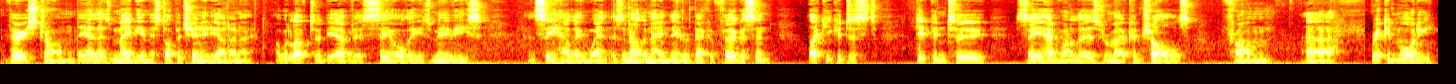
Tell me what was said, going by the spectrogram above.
very strong. Yeah, there's maybe a missed opportunity. I don't know. I would love to be able to see all these movies and see how they went. There's another name there, Rebecca Ferguson. Like you could just dip into, say, you had one of those remote controls from. Uh, Rick and Morty,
